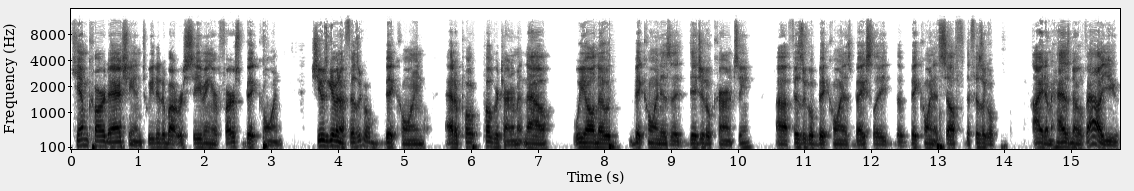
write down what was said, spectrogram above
Kim Kardashian tweeted about receiving her first Bitcoin. She was given a physical Bitcoin at a po- poker tournament. Now, we all know Bitcoin is a digital currency. Uh, physical Bitcoin is basically the Bitcoin itself, the physical item has no value,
